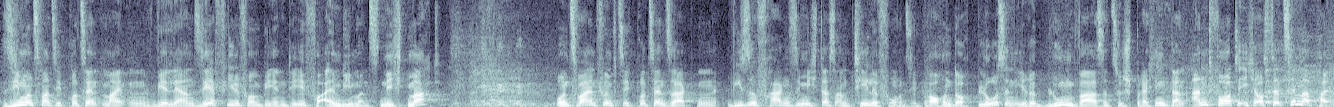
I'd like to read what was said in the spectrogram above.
27 Prozent meinten, wir lernen sehr viel vom BND, vor allem wie man es nicht macht. Und 52 Prozent sagten, wieso fragen Sie mich das am Telefon? Sie brauchen doch bloß in Ihre Blumenvase zu sprechen, dann antworte ich aus der Zimmerpalme.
